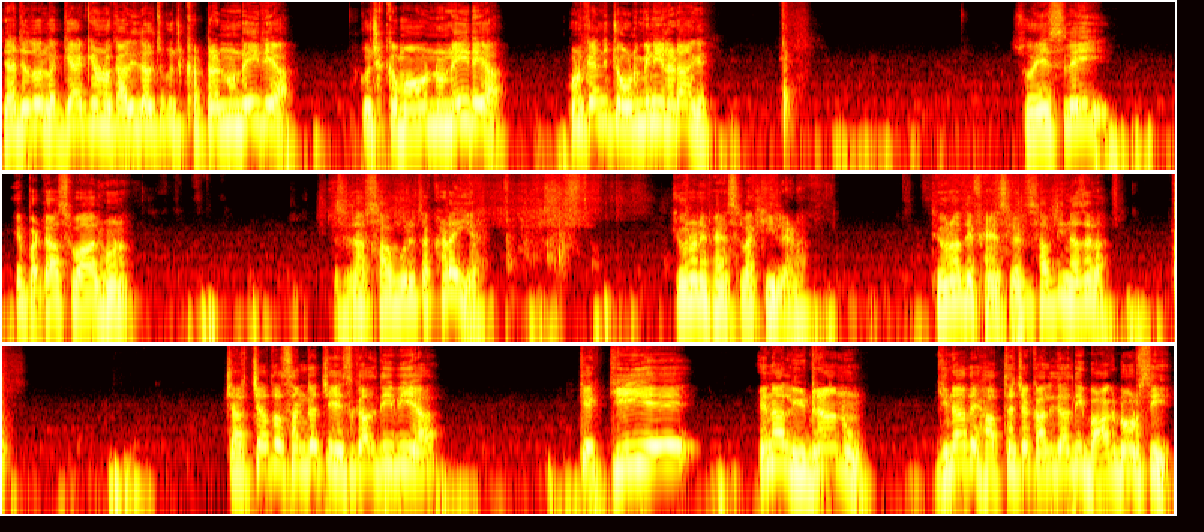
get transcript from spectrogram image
ਜਾਂ ਜਦੋਂ ਲੱਗਿਆ ਕਿ ਹੁਣ ਅਕਾਲੀ ਦਲ 'ਚ ਕੁਝ ਖੱਟਣ ਨੂੰ ਨਹੀਂ ਰਿਹਾ, ਕੁਝ ਕਮਾਉਣ ਨੂੰ ਨਹੀਂ ਰਿਹਾ, ਹੁਣ ਕਹਿੰਦੇ ਚੋਣ ਵੀ ਨਹੀਂ ਲੜਾਂਗੇ। ਸੋ ਇਸ ਲਈ ਇਹ ਵੱਡਾ ਸਵਾਲ ਹੁਣ ਜਥੇਦਾਰ ਸਾਹਿਬ ਮੂਰੇ ਤਾਂ ਖੜਾ ਹੀ ਹੈ। ਕਿ ਉਹਨਾਂ ਨੇ ਫੈਸਲਾ ਕੀ ਲੈਣਾ? ਤੇ ਉਹਨਾਂ ਦੇ ਫੈਸਲੇ ਤੇ ਸਭ ਦੀ ਨਜ਼ਰ ਆ। ਚਰਚਾ ਤਾਂ ਸੰਗਤ 'ਚ ਇਸ ਗੱਲ ਦੀ ਵੀ ਆ ਕਿ ਕੀ ਇਹ ਇਹਨਾਂ ਲੀਡਰਾਂ ਨੂੰ, ਜਿਨ੍ਹਾਂ ਦੇ ਹੱਥ 'ਚ ਅਕਾਲੀ ਦਲ ਦੀ ਬਾਗਡੋਰ ਸੀ,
